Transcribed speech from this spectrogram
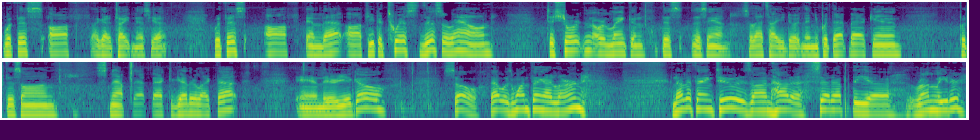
with this off. I got to tighten this yet with this off and that off, you could twist this around to shorten or lengthen this this end. So that's how you do it. And then you put that back in, put this on, snap that back together like that, and there you go. So that was one thing I learned. Another thing too is on how to set up the uh, Runleader.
